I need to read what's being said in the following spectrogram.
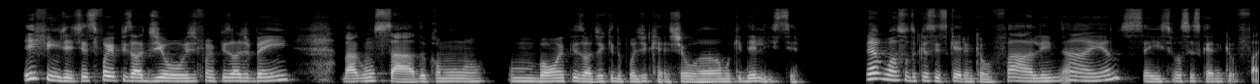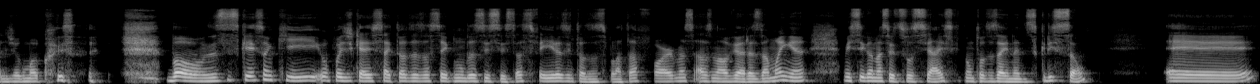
Enfim, gente, esse foi o episódio de hoje. Foi um episódio bem bagunçado, como um, um bom episódio aqui do podcast. Eu amo, que delícia. Tem algum assunto que vocês querem que eu fale? Ah, eu não sei se vocês querem que eu fale de alguma coisa. Bom, não se esqueçam que o podcast sai todas as segundas e sextas-feiras em todas as plataformas, às 9 horas da manhã. Me sigam nas redes sociais, que estão todas aí na descrição. É...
